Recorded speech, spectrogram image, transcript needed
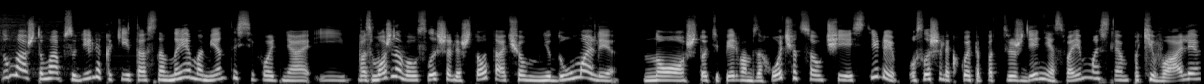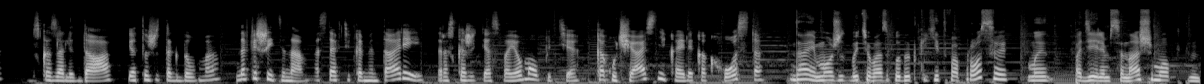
Думаю, что мы обсудили какие-то основные моменты сегодня, и, возможно, вы услышали что-то, о чем не думали, но что теперь вам захочется учесть, или услышали какое-то подтверждение своим мыслям, покивали, сказали «да, я тоже так думаю». Напишите нам, оставьте комментарий, расскажите о своем опыте, как участника или как хоста. Да, и может быть у вас будут какие-то вопросы, мы поделимся нашим опытом,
